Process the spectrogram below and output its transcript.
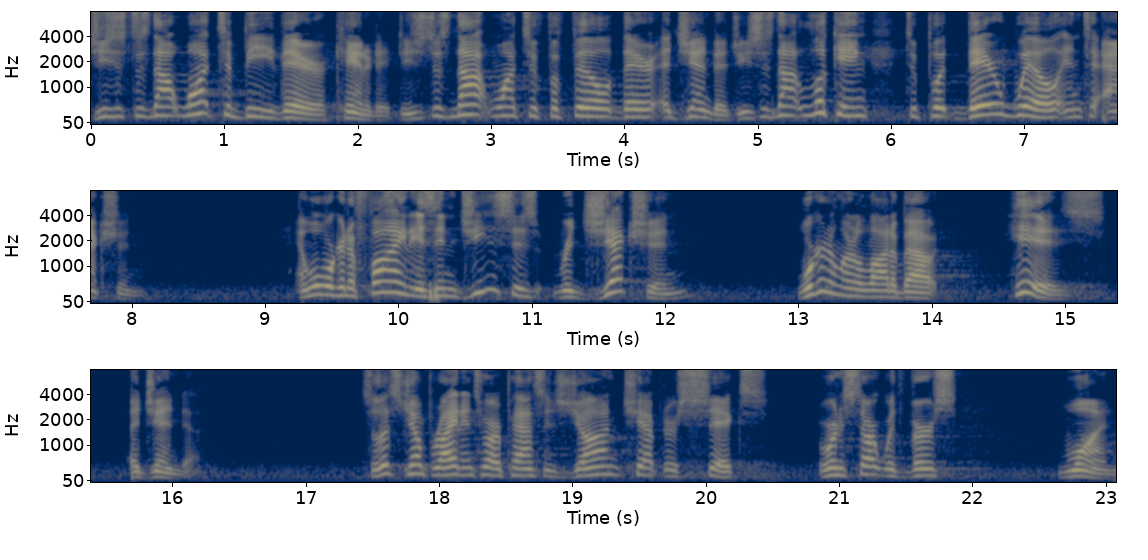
Jesus does not want to be their candidate. Jesus does not want to fulfill their agenda. Jesus is not looking to put their will into action. And what we're going to find is in Jesus' rejection, we're going to learn a lot about his agenda. So let's jump right into our passage, John chapter 6. We're going to start with verse 1.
